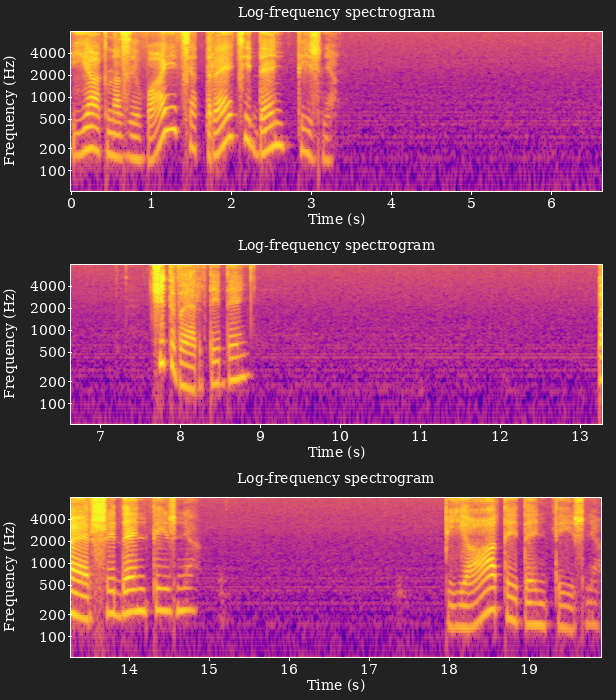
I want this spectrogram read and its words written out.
як називається третій день тижня? Четвертий день. Перший день тижня. П'ятий день тижня.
